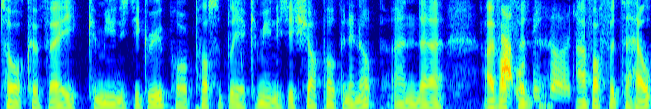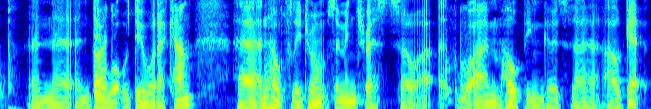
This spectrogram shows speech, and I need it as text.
talk of a community group or possibly a community shop opening up, and uh, I've That offered good. I've offered to help and uh, and do what do what I can, uh, and hopefully drum up some interest. So I, Mm-hmm. what I'm hoping is uh, I'll get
